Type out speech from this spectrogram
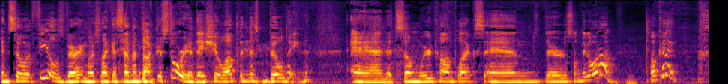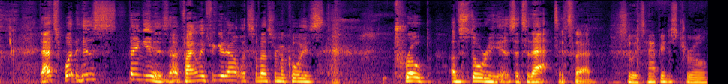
And so it feels very much like a Seventh Doctor story. They show up in this building, and it's some weird complex, and there's something going on. Mm-hmm. Okay. That's what his thing is. I finally figured out what Sylvester McCoy's trope of story is. It's that. It's that. So it's Happiness Patrol,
